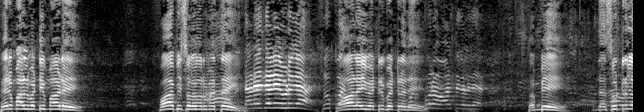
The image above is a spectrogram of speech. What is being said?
பெருமாள் வட்டி மாடு. பாபி சொல்லுங்க மெத்தை. காலை வெற்றி பெற்றது. தம்பி இந்த சுற்றுல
